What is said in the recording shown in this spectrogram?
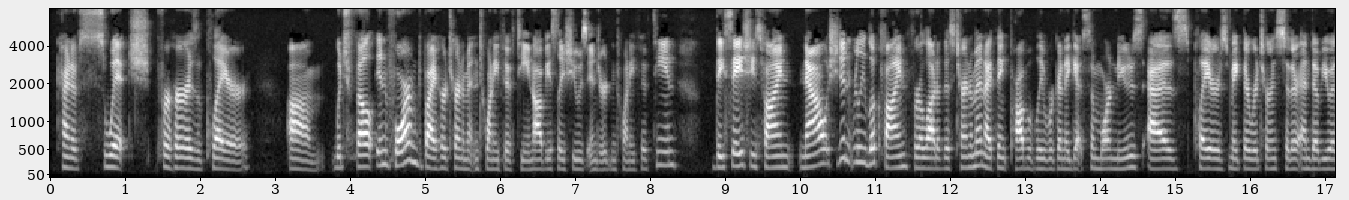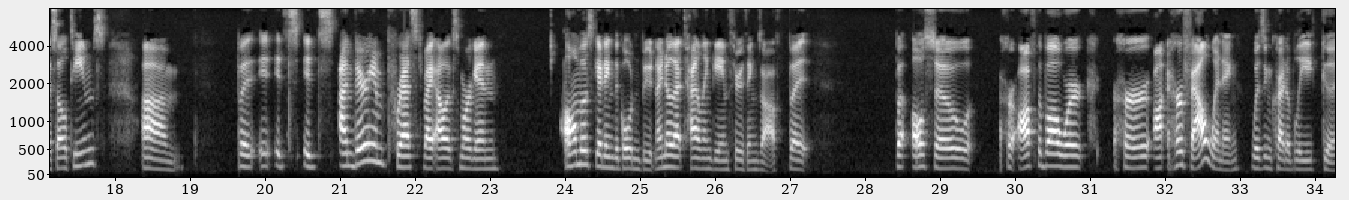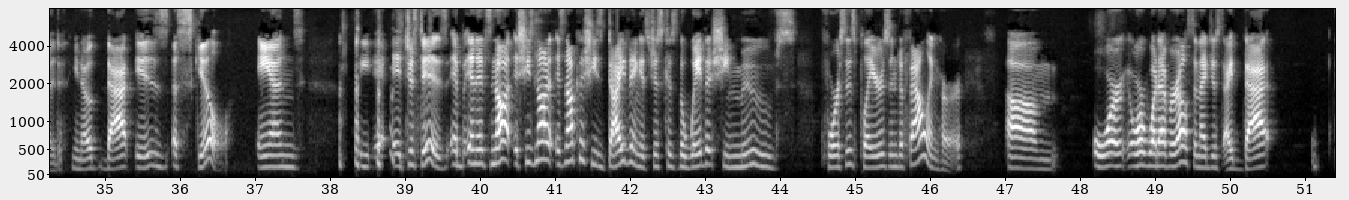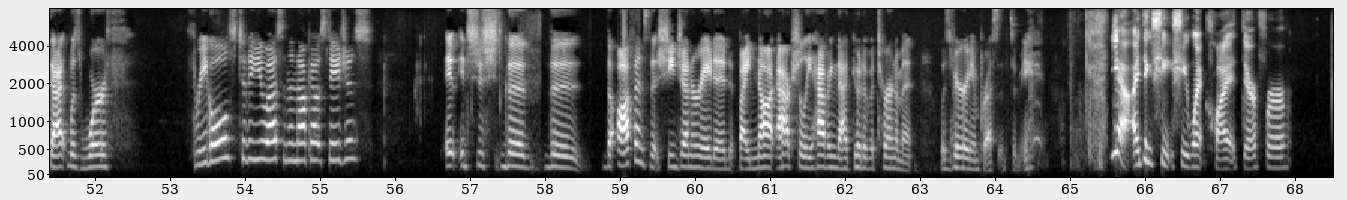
kind of switch for her as a player, um, which felt informed by her tournament in 2015. Obviously, she was injured in 2015 they say she's fine now. She didn't really look fine for a lot of this tournament. I think probably we're going to get some more news as players make their returns to their NWSL teams. Um, but it, it's it's I'm very impressed by Alex Morgan almost getting the golden boot. And I know that Thailand game threw things off, but but also her off the ball work, her uh, her foul winning was incredibly good. You know that is a skill, and it, it just is. And, it's not. She's not. It's not because she's diving. It's just because the way that she moves forces players into fouling her, um, or or whatever else. And I just I that that was worth three goals to the U.S. in the knockout stages. It, it's just the the the offense that she generated by not actually having that good of a tournament was very impressive to me. Yeah, I think she she went quiet there for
